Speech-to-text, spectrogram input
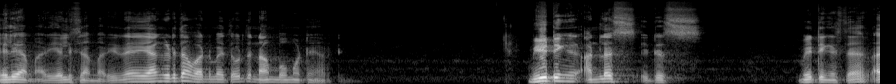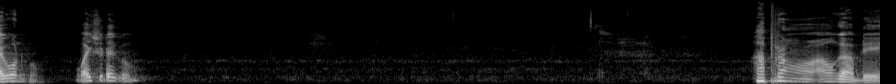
எலியா மாதிரி எலிசா மாதிரி. என்கிட்ட தான் வரணுமே தவிர்த்து நான் போக மாட்டேன் யார்கிட்டையும். Meeting unless it is meeting is there I won't go why should I go அப்புறம் அவங்க அப்படியே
